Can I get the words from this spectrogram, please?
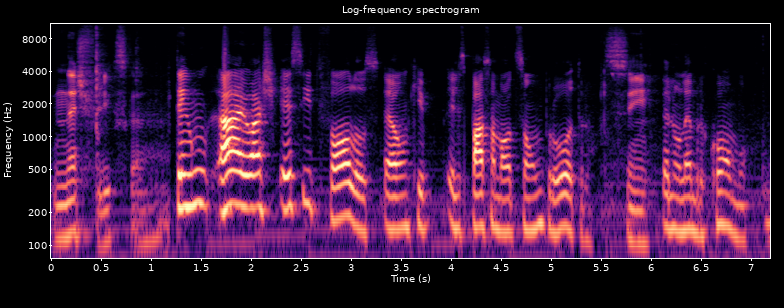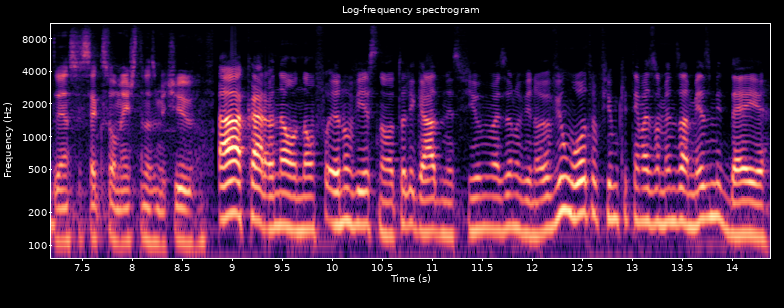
Netflix, cara. Tem um. Ah, eu acho que esse It Follows é um que eles passam a maldição um pro outro. Sim. Eu não lembro como. Doença sexualmente transmitível. Ah, cara, não, não, eu não vi esse não. Eu tô ligado nesse filme, mas eu não vi não. Eu vi um outro filme que tem mais ou menos a mesma ideia.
